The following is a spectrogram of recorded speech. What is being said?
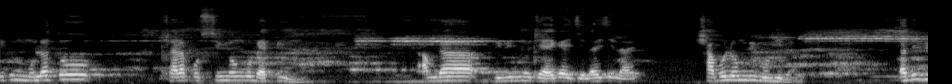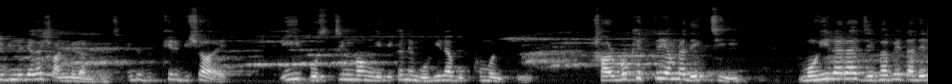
দেখুন, মূলত সারা পশ্চিমবঙ্গ ব্যাপী আমরা বিভিন্ন জায়গায়, জেলায় জেলায় স্বাবলম্বী মহিলা তাদের বিভিন্ন জায়গায় সম্মেলন করছি। কিন্তু দুঃখের বিষয়, এই পশ্চিমবঙ্গে যেখানে মহিলা মুখ্যমন্ত্রী, সর্বক্ষেত্রেই আমরা দেখছি মহিলারা যেভাবে তাদের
